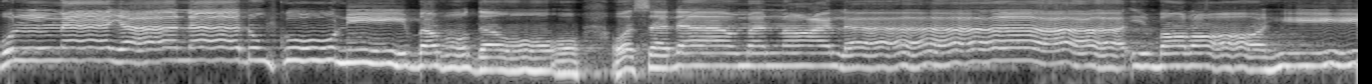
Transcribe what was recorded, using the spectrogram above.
قلنا يا نار كوني بردا وسلاما على إبراهيم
